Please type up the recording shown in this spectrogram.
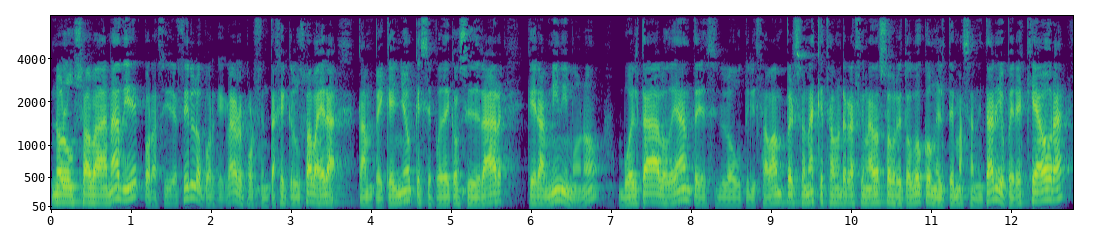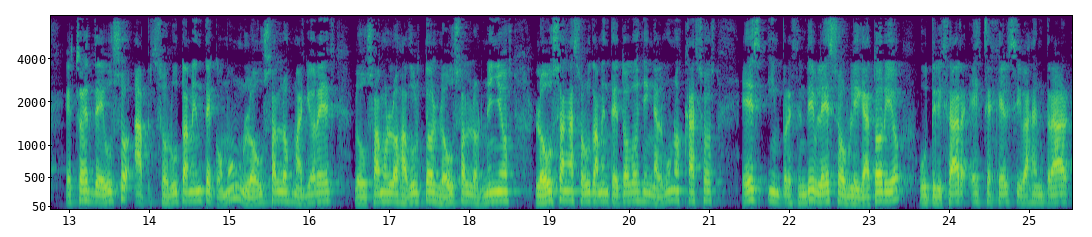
no lo usaba nadie, por así decirlo, porque claro, el porcentaje que lo usaba era tan pequeño que se puede considerar que era mínimo, ¿no? Vuelta a lo de antes, lo utilizaban personas que estaban relacionadas sobre todo con el tema sanitario, pero es que ahora esto es de uso absolutamente común, lo usan los mayores, lo usamos los adultos, lo usan los niños, lo usan absolutamente todos y en algunos casos es imprescindible, es obligatorio utilizar este gel si vas a entrar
